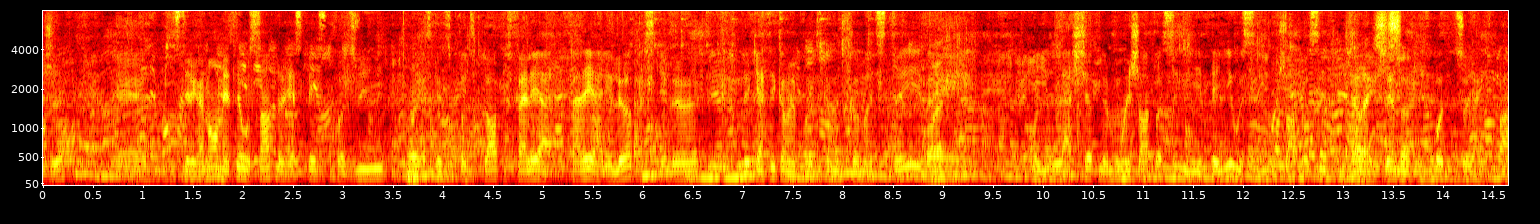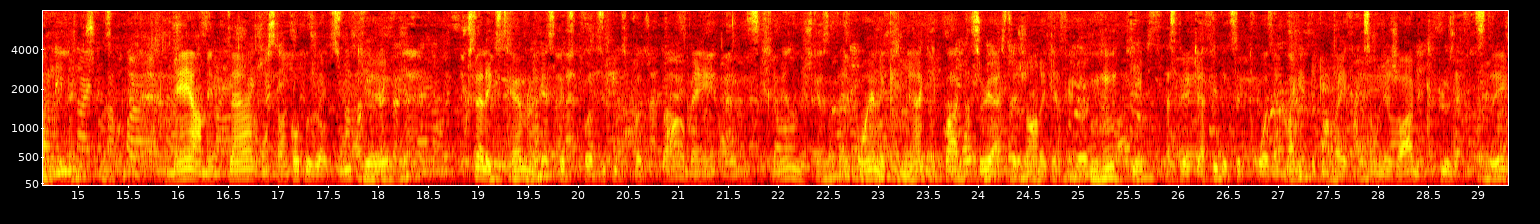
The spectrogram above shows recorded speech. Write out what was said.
déjà. Euh, puis c'était vraiment, on mettait au centre le respect du produit, le respect du producteur, puis il fallait, fallait aller là, parce que là, le café comme un produit, comme une commodité, ben, on l'achète le moins cher possible, il est payé aussi le moins cher possible. Les gens ne trouvent pas de ça, ils n'arrivent pas à vivre. Mais en même temps, on se rend compte aujourd'hui que pousser à l'extrême le respect du produit et du producteur, ben, on discrimine jusqu'à un certain point le client qui n'est pas habitué à ce genre de café-là. Mhm. Parce que le café de type troisième vague implique une faction légère, mais plus acidité.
